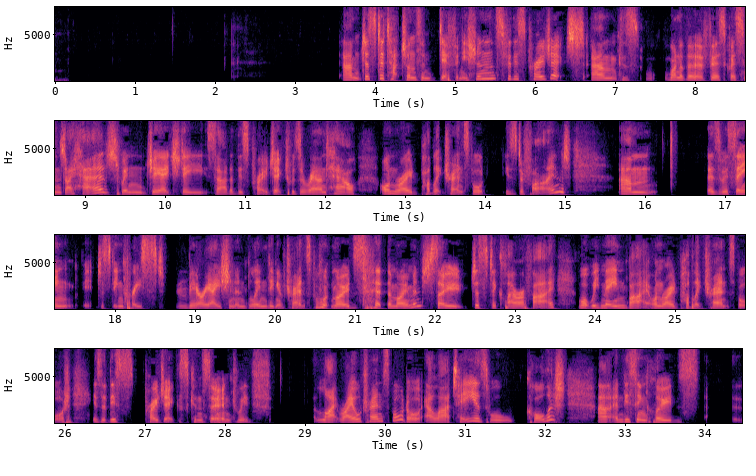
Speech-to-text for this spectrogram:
Um, just to touch on some definitions for this project, because um, one of the first questions I had when GHD started this project was around how on-road public transport is defined. Um, as we're seeing just increased variation and blending of transport modes at the moment. So just to clarify, what we mean by on-road public transport is that this project's concerned with light rail transport, or LRT as we'll call it, uh, and this includes uh,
